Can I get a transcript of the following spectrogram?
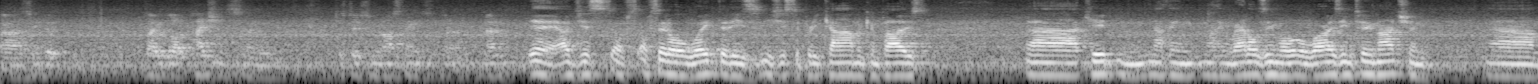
uh, seemed to play with a lot of patience and just do some nice things. Yeah, I just I've, I've said all week that he's he's just a pretty calm and composed uh, kid, and nothing nothing rattles him or, or worries him too much. And um,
